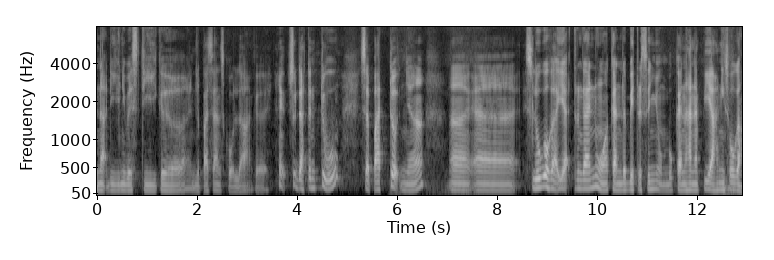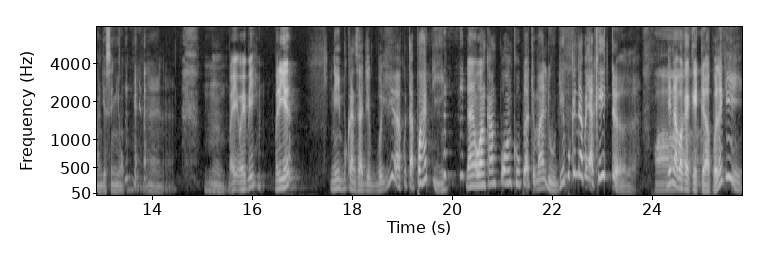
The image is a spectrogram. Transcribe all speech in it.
anak di universiti ke lepasan sekolah ke. Sudah tentu sepatutnya uh, uh, seluruh rakyat Terengganu akan lebih tersenyum. Bukan Hanapiah ni seorang je senyum. Hmm. Baik YB, beria? Ini bukan saja ber- ya aku tak puas hati. Dan orang kampung aku pula tu malu. Dia bukan dah banyak kereta. Wow. Dia nak pakai kereta apa lagi?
